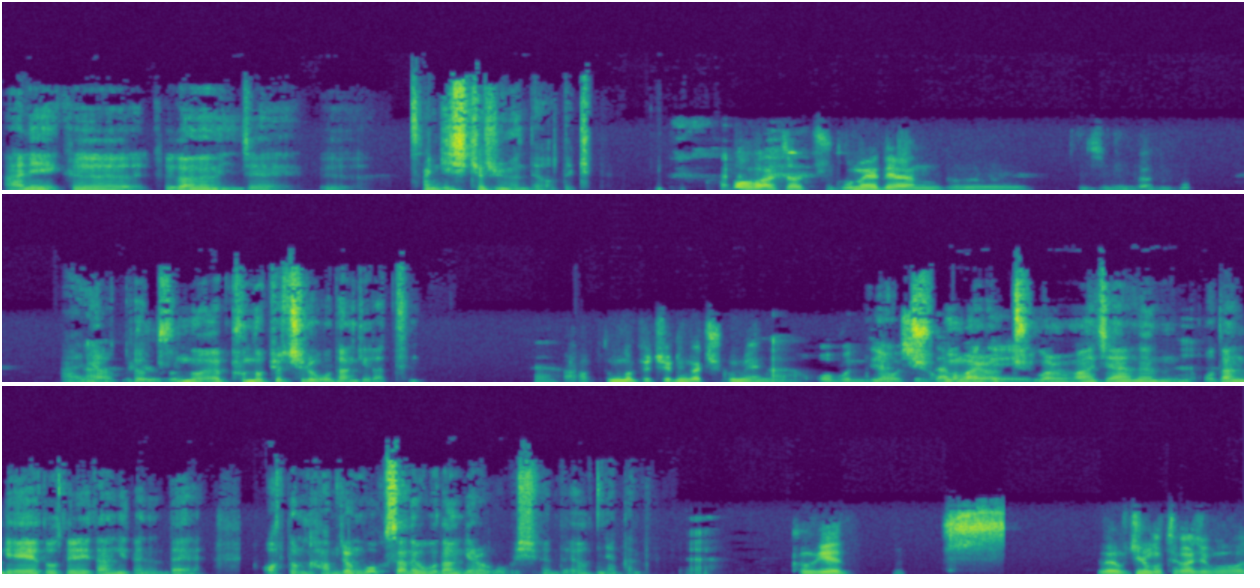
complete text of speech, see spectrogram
아니, 그, 그거는 이제, 그, 상기시켜주면 돼, 어떻게. 그거가 저 죽음에 대한 그 지식인가 이거? 아니야, 아, 그 분노의, 분노 표출의 5단계 같은. 아 분노 표출인가 죽음이 아니야 아, 5분 뒤에 오신다고 죽음을, 하네. 죽음을 맞이하는 5단계에도 해당이 되는데, 어떤 감정 곡선의 5단계라고 보시면 돼요, 그냥. 그게 외우지를 못해가지고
